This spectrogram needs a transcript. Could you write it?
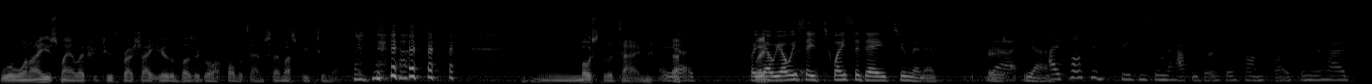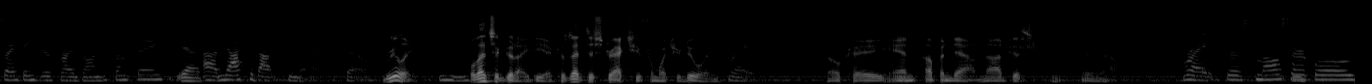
Well, when I use my electric toothbrush, I hear the buzzer go off all the time, so it must be two minutes. Mm, Most of the time. yes, but, But- yeah, we always say twice a day, two minutes. For, yeah. yeah, I tell kids too if you sing the happy birthday song twice in your head, so I think your friend's onto something. yes. Um, that's about two minutes. So, Really? mhm, Well, that's a good idea because that distracts you from what you're doing. right. Okay, and up and down, not just, you know. Right. So small circles,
